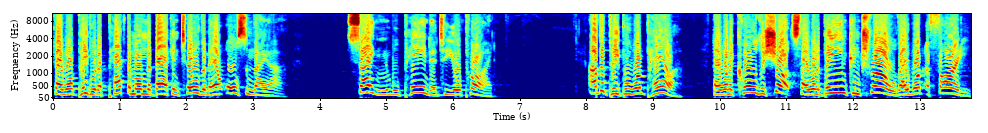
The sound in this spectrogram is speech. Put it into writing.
They want people to pat them on the back and tell them how awesome they are. Satan will pander to your pride. Other people want power. They want to call the shots. They want to be in control. They want authority.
